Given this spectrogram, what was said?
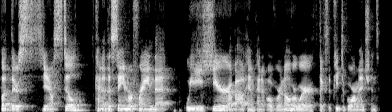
but there's you know still kind of the same refrain that we hear about him kind of over and over, where like the Pete DeBoer mentions,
